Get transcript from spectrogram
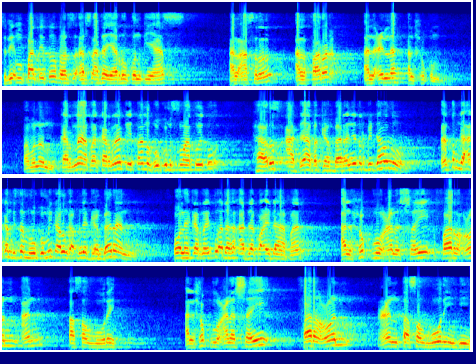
Jadi empat itu harus, ada ya rukun kias, al-asl, al-far', al-illah, al-hukum. Paham belum? Karena apa? Karena kita menghukum sesuatu itu harus ada apa gambarannya terlebih dahulu. Antum enggak akan bisa menghukumi kalau enggak punya gambaran. Oleh karena itu ada ada kaidah apa? Al-hukmu 'ala syai' far'un an tasawwurih. Al-hukmu 'ala syai' far'un an tasawwurihi.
